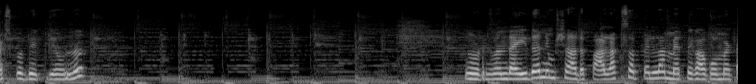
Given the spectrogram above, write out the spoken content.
ಆಡ್ಸ್ಕೋಬೇಕ್ರಿ ಅವನ್ನ ನೋಡ್ರಿ, ಒಂದು ಐದು ನಿಮಿಷ ಅದ ಪಾಲಕ್ ಸೊಪ್ಪೆಲ್ಲ ಮೆತ್ತಗಾಗೋ ಮಟ.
